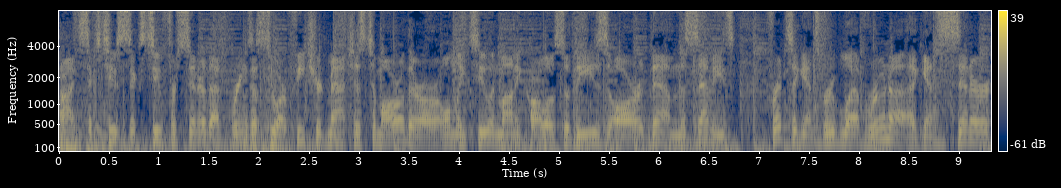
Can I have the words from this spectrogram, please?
All right, 6-2, 6-2 for Sinner. That brings us to our featured matches tomorrow. There are only two in Monte Carlo, so these are them, the semis. Fritz against Rublev, Rune against Sinner.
